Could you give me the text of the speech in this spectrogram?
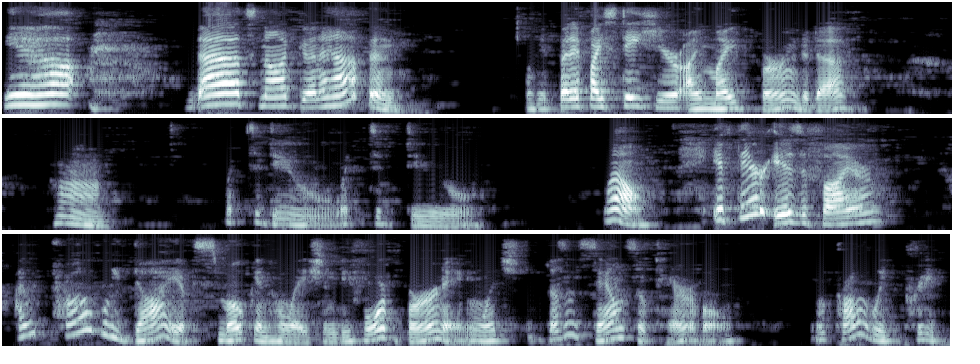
Yeah, that's not going to happen. Okay, but if I stay here, I might burn to death. Hmm. What to do? What to do? Well, if there is a fire, I would probably die of smoke inhalation before burning, which doesn't sound so terrible. And probably pretty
